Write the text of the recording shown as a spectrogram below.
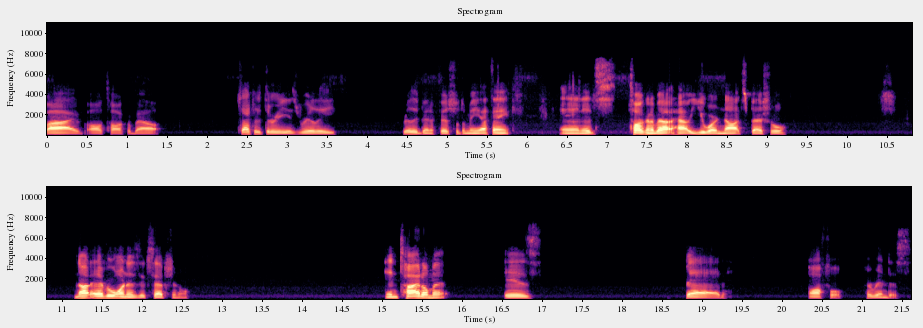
five all talk about. Chapter three is really, really beneficial to me, I think. And it's talking about how you are not special. Not everyone is exceptional. Entitlement is bad, awful, horrendous.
